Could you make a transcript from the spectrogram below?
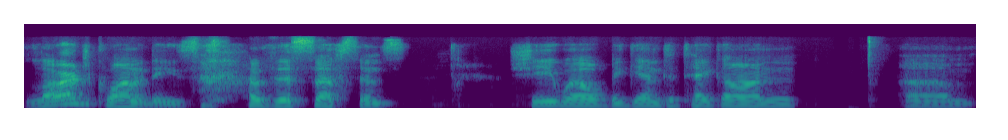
large quantities of this substance, she will begin to take on um,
